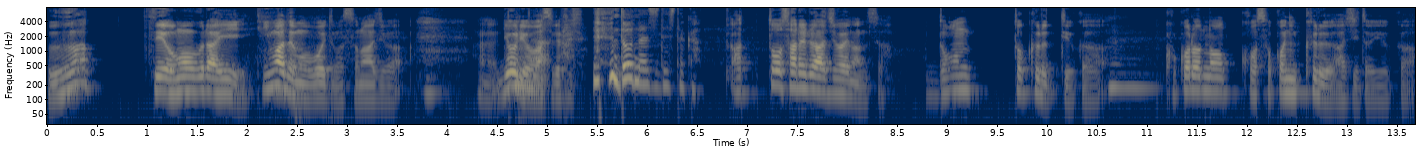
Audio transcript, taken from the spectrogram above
うわって思うぐらい今でも覚えてますその味は。料理を忘れました。どんな味でしたか？圧倒される味わいなんですよ。ドンとくるっていうか、心のこう底にくる味というか。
